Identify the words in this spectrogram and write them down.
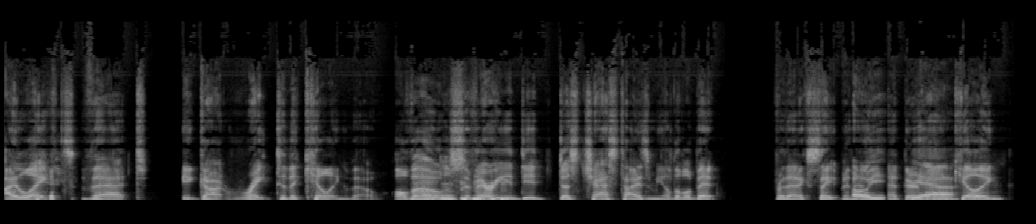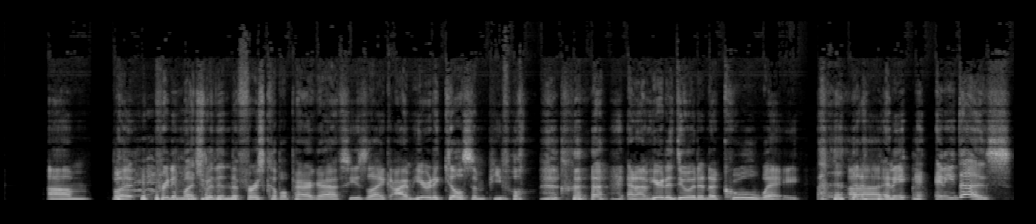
I liked that it got right to the killing, though. Although Mm. Severian did just chastise me a little bit for that excitement Oh, at, y- at there yeah. being killing. Um, but pretty much within the first couple paragraphs, he's like, "I'm here to kill some people, and I'm here to do it in a cool way." Uh, and he and he does,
